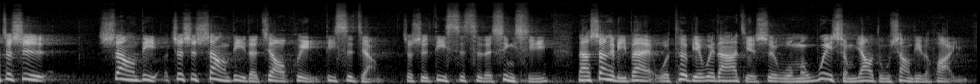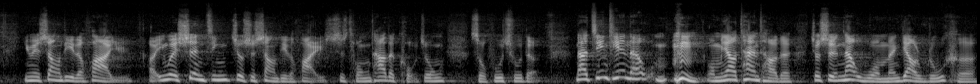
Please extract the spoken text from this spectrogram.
这是上帝，这是上帝的教会第四讲。就是第四次的信息。那上个礼拜我特别为大家解释我们为什么要读上帝的话语，因为上帝的话语啊，因为圣经就是上帝的话语，是从他的口中所呼出的。那今天呢，我们要探讨的就是那我们要如何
